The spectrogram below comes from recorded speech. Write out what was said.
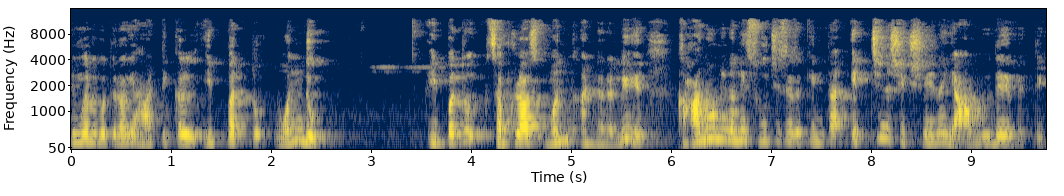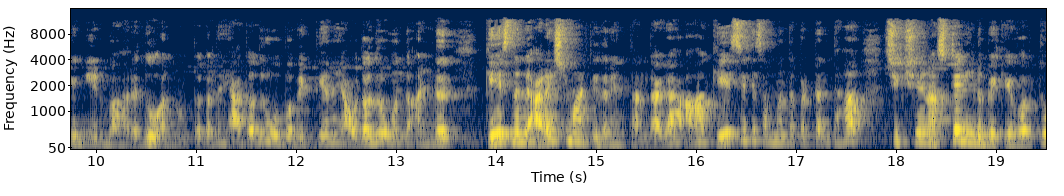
ನಿಮಗೆಲ್ಲ ಗೊತ್ತಿರೋ ಹಾಗೆ ಆರ್ಟಿಕಲ್ ಇಪ್ಪತ್ತು ಒಂದು, ಇಪ್ಪತ್ತು ಸಬ್ ಕ್ಲಾಸ್ ಒನ್ ಅಂಡರಲ್ಲಿ ಕಾನೂನಿನಲ್ಲಿ ಸೂಚಿಸಿದಕ್ಕಿಂತ ಹೆಚ್ಚಿನ ಶಿಕ್ಷೆಯನ್ನು ಯಾವುದೇ ವ್ಯಕ್ತಿಗೆ ನೀಡಬಾರದು ಅನ್ನುವಂಥದ್ದು ಅಂದ್ರೆ ಯಾವುದಾದ್ರೂ ಒಬ್ಬ ವ್ಯಕ್ತಿಯನ್ನು ಯಾವುದಾದ್ರೂ ಒಂದು ಅಂಡರ್ ಕೇಸ್ನಲ್ಲಿ ಅರೆಸ್ಟ್ ಮಾಡ್ತಿದ್ದಾರೆ ಅಂತ ಅಂದಾಗ ಆ ಕೇಸಿಗೆ ಸಂಬಂಧಪಟ್ಟಂತಹ ಶಿಕ್ಷೆಯನ್ನು ಅಷ್ಟೇ ನೀಡಬೇಕೇ ಹೊರತು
